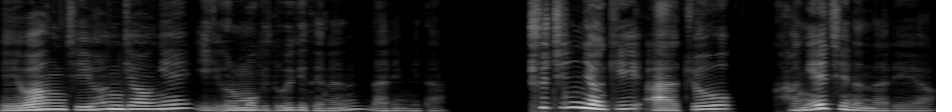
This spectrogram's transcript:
대왕지 환경에 이 을목이 놓이게 되는 날입니다. 추진력이 아주 강해지는 날이에요.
